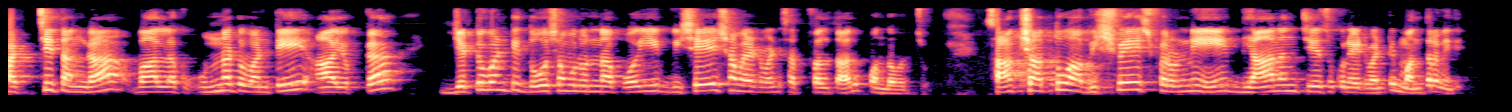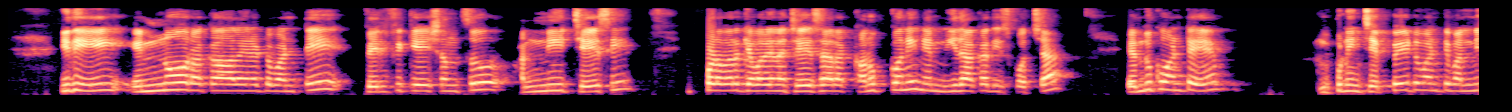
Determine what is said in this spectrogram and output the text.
ఖచ్చితంగా వాళ్ళకు ఉన్నటువంటి ఆ యొక్క ఎటువంటి దోషములున్నా పోయి విశేషమైనటువంటి సత్ఫలితాలు పొందవచ్చు. సాక్షాత్తు ఆ విశ్వేశ్వరుణ్ణి ధ్యానం చేసుకునేటువంటి మంత్రం ఇది. ఇది ఎన్నో రకాలైనటువంటి వెరిఫికేషన్స్ అన్నీ చేసి ఇప్పటివరకు ఎవరైనా చేశారా కనుక్కొని నేను మీ దాకా తీసుకొచ్చా? ఎందుకు అంటే ఇప్పుడు నేను చెప్పేటువంటివన్నీ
